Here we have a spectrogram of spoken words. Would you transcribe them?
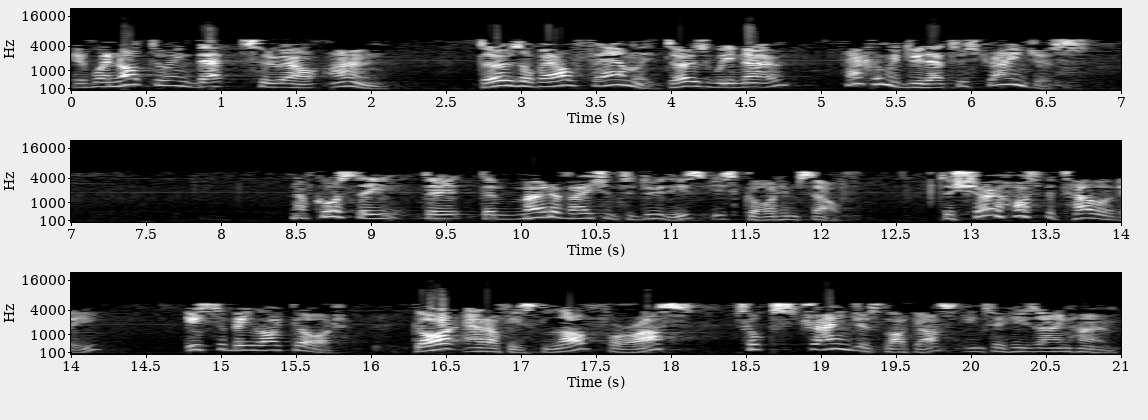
If we're not doing that to our own, those of our family, those we know, how can we do that to strangers? Now, of course, the, the, the motivation to do this is God Himself. To show hospitality is to be like God. God, out of His love for us, took strangers like us into His own home.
